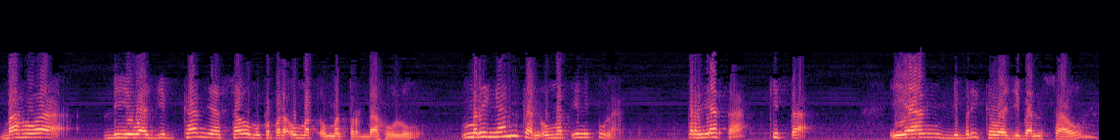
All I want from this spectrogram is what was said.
Bahwa diwajibkannya saum kepada umat-umat terdahulu meringankan umat ini pula. Ternyata kita yang diberi kewajiban saum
